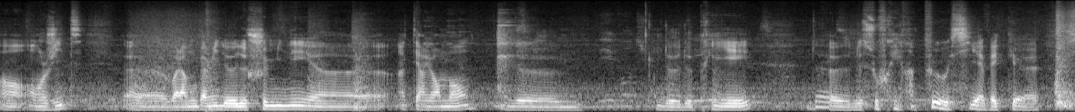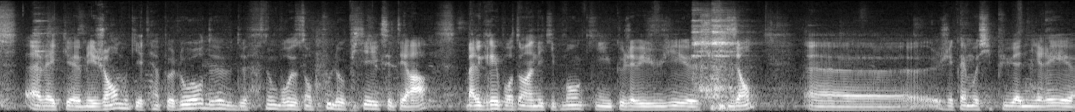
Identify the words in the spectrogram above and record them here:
en, gîte euh, voilà, m'ont permis de, cheminer euh, intérieurement, de, prier, de, souffrir un peu aussi avec, euh, mes jambes qui étaient un peu lourdes, de nombreuses ampoules aux pieds, etc. Malgré pourtant un équipement qui, que j'avais jugé suffisant. J'ai quand même aussi pu admirer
